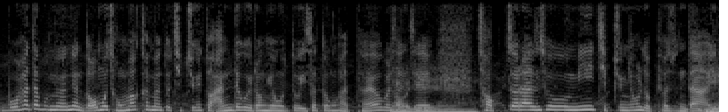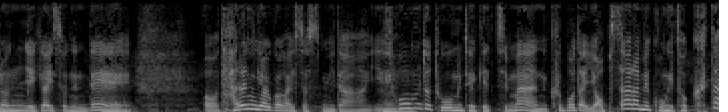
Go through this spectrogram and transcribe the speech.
뭘 하다 보면은 너무 적막하면 또 집중이 또 안 되고 이런 경우도 있었던 것 같아요. 그래서 어, 이제 예. 적절한 소음이 집중력을 높여준다 이런 얘기가 있었는데 네. 어, 다른 결과가 있었습니다. 이 소음도 도움이 되겠지만 그보다 옆 사람의 공이 더 크다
